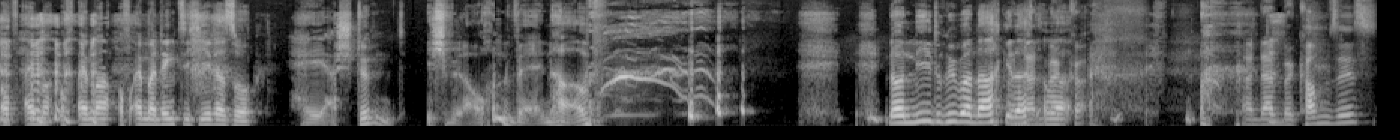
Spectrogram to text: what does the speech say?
auf einmal, auf einmal, auf einmal denkt sich jeder so, hey, ja stimmt, ich will auch einen Van haben. Noch nie drüber Und nachgedacht, dann, aber und dann bekommen sie es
